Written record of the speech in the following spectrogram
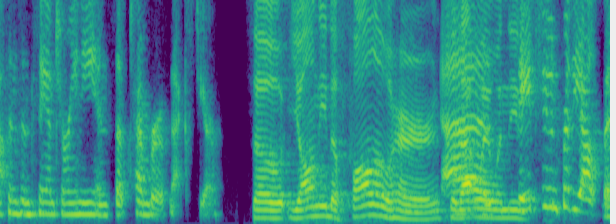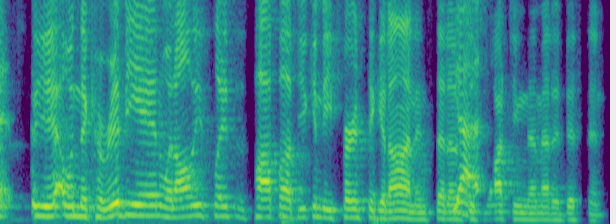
athens and santorini in september of next year So y'all need to follow her so that way when these stay tuned for the outfits Yeah, when the Caribbean, when all these places pop up, you can be first to get on instead of Yes. just watching them at a distance.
